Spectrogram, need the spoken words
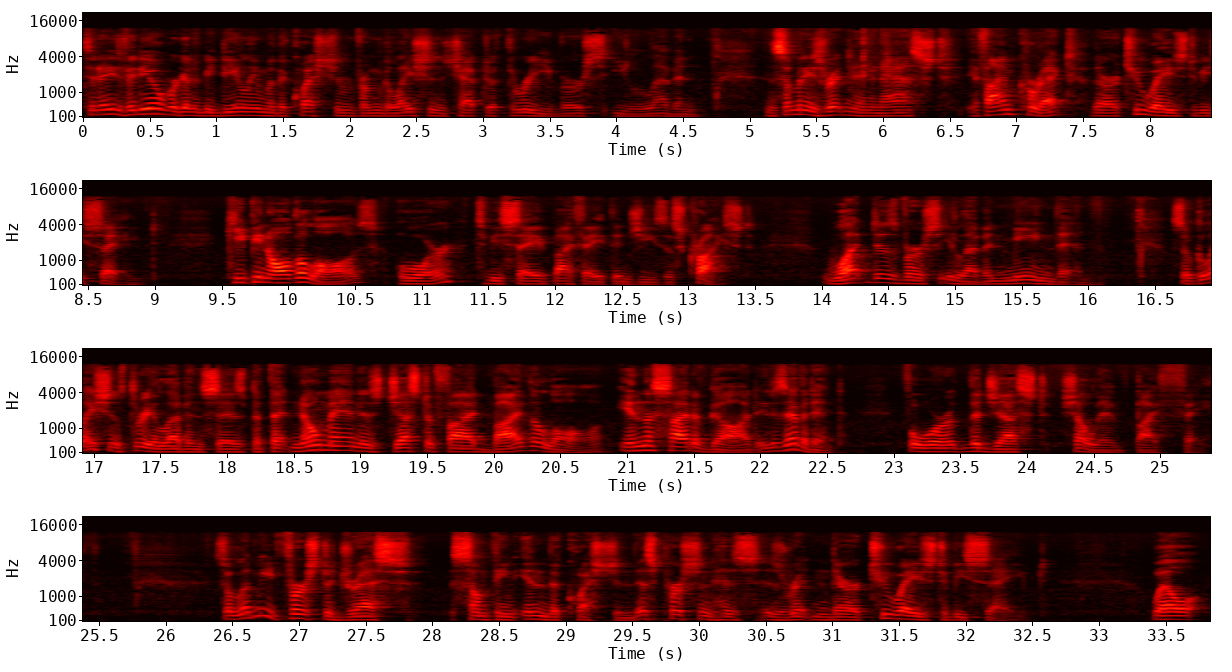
Today's video, we're going to be dealing with a question from Galatians chapter 3, verse 11. And somebody's written in and asked, If I'm correct, there are two ways to be saved keeping all the laws, or to be saved by faith in Jesus Christ. What does verse 11 mean then? So Galatians 3:11 says, "But that no man is justified by the law in the sight of God, it is evident, for the just shall live by faith." So let me first address something in the question. This person has, has written, There are two ways to be saved. Well,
